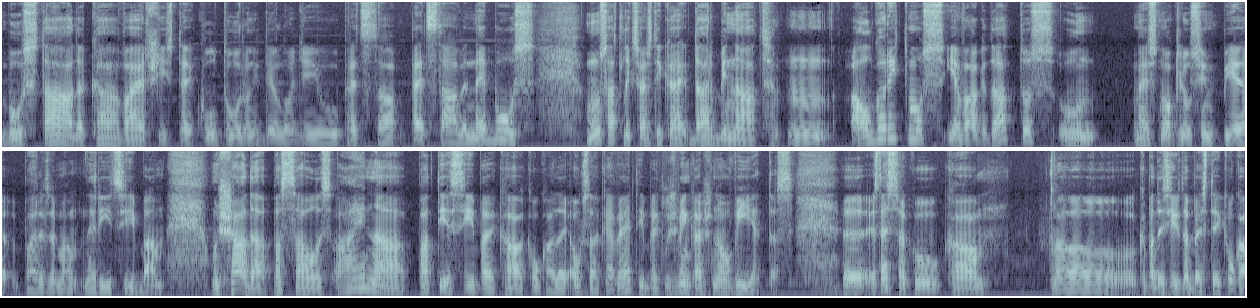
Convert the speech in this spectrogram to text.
Būs tāda, ka vairs šīs kultūra un ideoloģiju pretstāve nebūs. Mums atliks tikai darbināt mm, algoritmus, ievākt datus un mēs nokļūsim pie paredzamām rīcībām. Un šādā pasaules ainā patiesībai, kā kaut kādai augstākai vērtībai, gluži vienkārši nav vietas. Eh, es nesaku, ka Uh, ka patiesībā tāpēc tiek kaut kā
